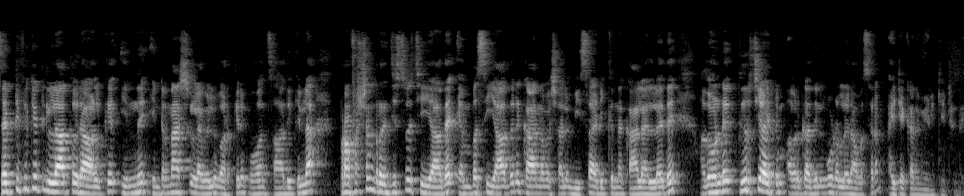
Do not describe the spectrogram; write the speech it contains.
സർട്ടിഫിക്കറ്റ് ഇല്ലാത്ത ഒരാൾക്ക് ഇന്ന് ഇന്റർനാഷണൽ ലെവലിൽ വർക്കിന് പോകാൻ സാധിക്കില്ല. പ്രൊഫഷൻ രജിസ്റ്റർ ചെയ്യാതെ എംബസി യാതൊരു കാരണവശാലും വിസ അടിക്കുന്ന കാലമല്ല ഇത്. അതുകൊണ്ട് തീർച്ചയായിട്ടും അവർക്ക് അതിനും കൂടെ ഉള്ളൊരു അവസരം ഐ ടി അക്കാദമി ഒരുക്കിയിട്ടുണ്ട്.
